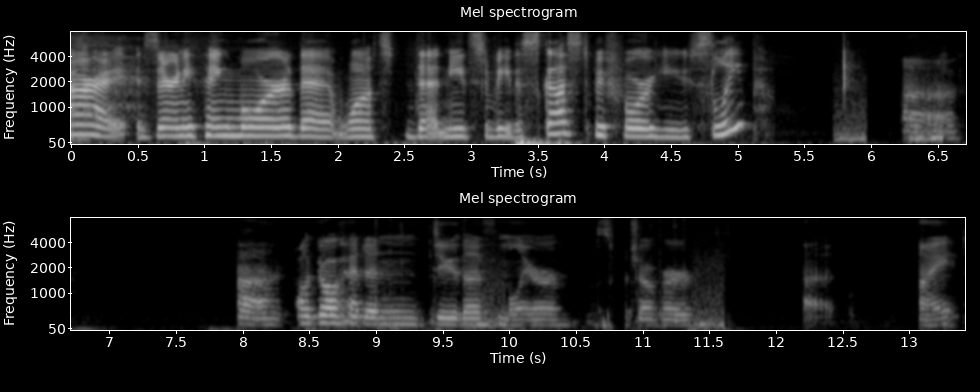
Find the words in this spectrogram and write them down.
All right. Is there anything more that wants that needs to be discussed before you sleep? Uh, uh, I'll go ahead and do the familiar switch over uh, night.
